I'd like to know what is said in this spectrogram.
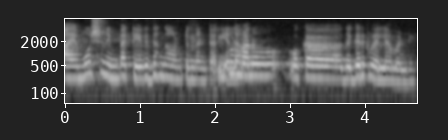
ఆ ఎమోషన్ ఇంపాక్ట్ ఏ విధంగా ఉంటుందంటారు? ఇప్పుడు మనం ఒక దగ్గరికి వెళ్ళామండి.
